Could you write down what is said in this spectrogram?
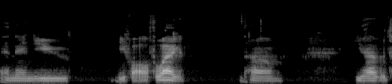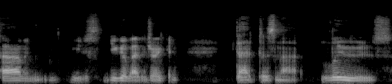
and then you you fall off the wagon. Um, you have a time, and you just you go back to drinking. That does not lose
